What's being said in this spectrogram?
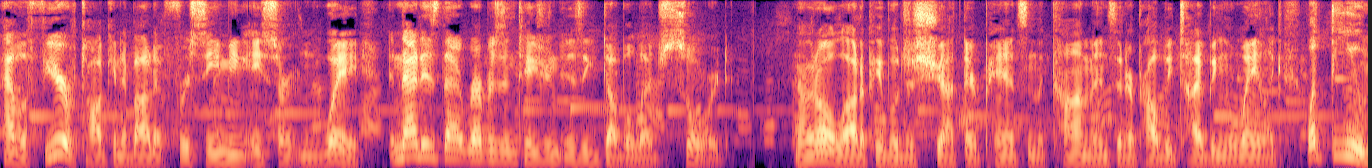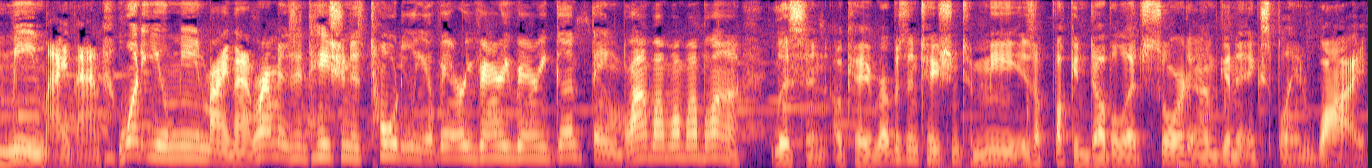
have a fear of talking about it for seeming a certain way. And that is that representation is a double-edged sword. Now, I know a lot of people just shot their pants in the comments and are probably typing away, like, What do you mean by that? What do you mean by that? Representation is totally a very, very, very good thing. Blah, blah, blah, blah, blah. Listen, okay, representation to me is a fucking double edged sword, and I'm gonna explain why.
